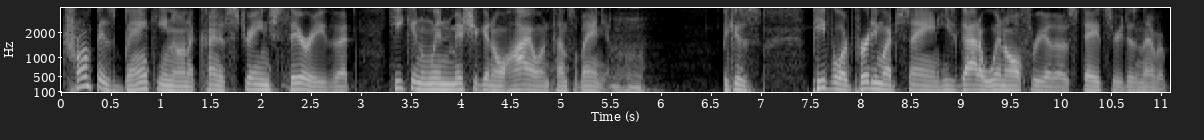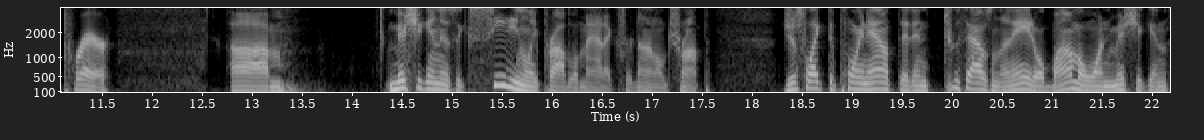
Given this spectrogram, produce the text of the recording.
Trump is banking on a kind of strange theory that he can win Michigan, Ohio, and Pennsylvania. Because people are pretty much saying he's got to win all three of those states or he doesn't have a prayer. Um, Michigan is exceedingly problematic for Donald Trump. Just like to point out that in 2008, Obama won Michigan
